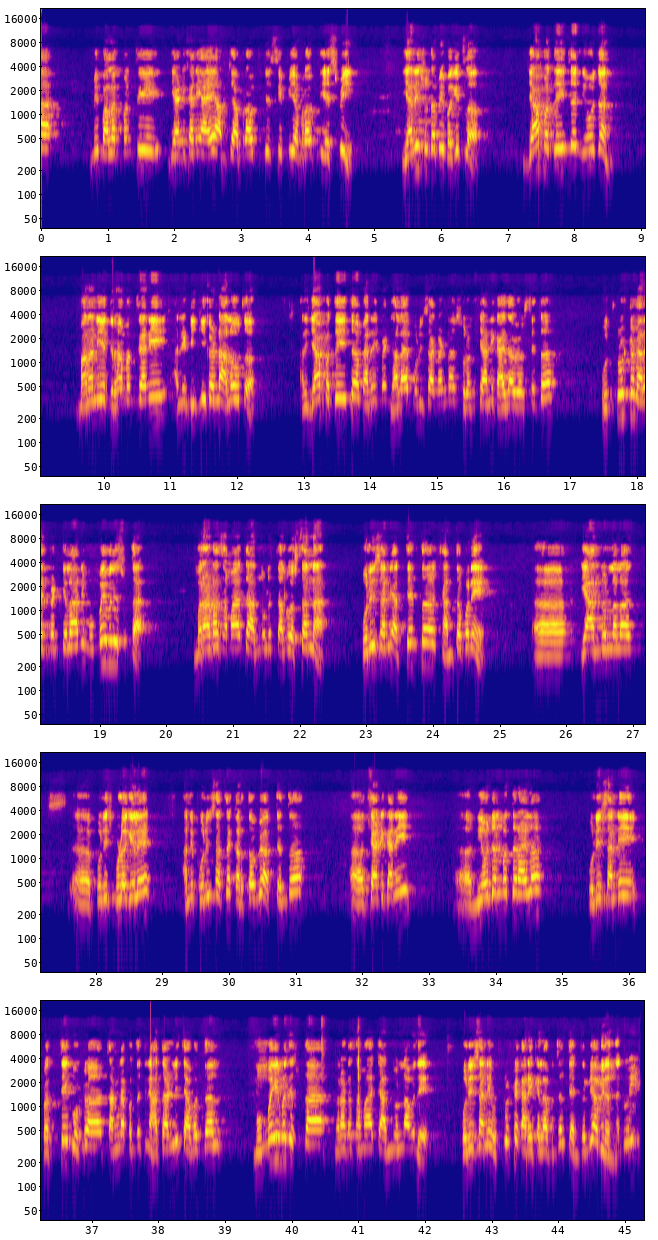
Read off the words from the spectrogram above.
मी पालकमंत्री या ठिकाणी आहे. आमचे अमरावतीचे C P Amravati S P यांनी सुद्धा मी बघितलं. ज्या पद्धतीचं नियोजन माननीय गृहमंत्र्यांनी आणि डीजीकडनं आलं होतं आणि ज्या पद्धतीचं मॅनेजमेंट झालंय पोलिसाकडनं सुरक्षा आणि कायदा व्यवस्थेचं उत्कृष्ट मॅनेजमेंट केलं आणि मुंबईमध्ये सुद्धा मराठा समाजाचं आंदोलन चालू असताना पोलिसांनी अत्यंत शांतपणे या आंदोलनाला पोलीस पुढे गेले आणि पोलिसाचं कर्तव्य अत्यंत त्या ठिकाणी नियोजनबद्ध राहिलं. पोलिसांनी प्रत्येक गोष्ट चांगल्या पद्धतीने हाताळली. त्याबद्दल मुंबईमध्ये सुद्धा मराठा समाजाच्या आंदोलनामध्ये पोलिसांनी उत्कृष्ट कार्य केल्याबद्दल त्यांचं मी अभिनंदन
